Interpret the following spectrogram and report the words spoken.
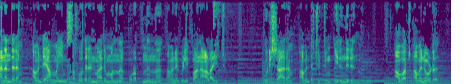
അനന്തരം അവന്റെ അമ്മയും സഹോദരന്മാരും വന്ന് പുറത്തുനിന്ന് അവനെ വിളിപ്പാൻ ആളയച്ചു. പുരുഷാരം അവന്റെ ചുറ്റും ഇരുന്നിരുന്നു. അവർ അവനോട്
